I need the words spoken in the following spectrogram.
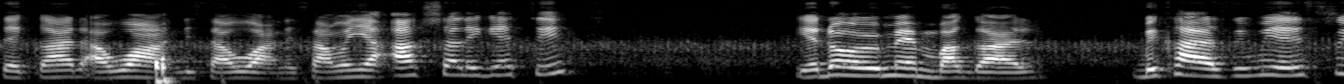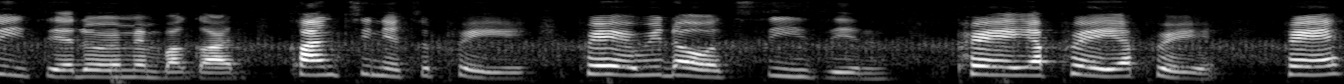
Say, God, I want this, I want this. And when you actually get it, you don't remember God. Because the way sweet, you don't remember God. Continue to pray. Pray without ceasing. Pray, pray, pray. Pray,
